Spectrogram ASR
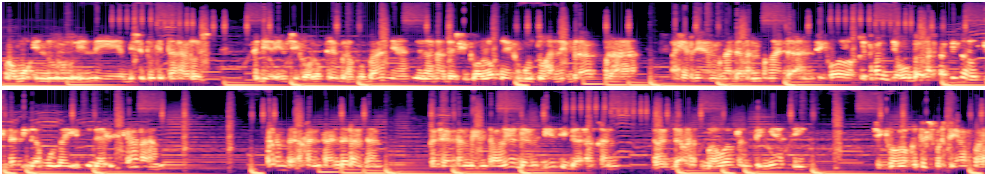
promoin dulu ini habis itu kita harus sediain psikolognya berapa banyak dengan ada psikolognya kebutuhannya berapa akhirnya mengadakan pengadaan psikolog. Itu kan jauh banget. Tapi kalau kita tidak mulai itu dari sekarang orang nggak akan sadar akan kesehatan mentalnya dan dia tidak akan sadar bahwa pentingnya si psikolog itu seperti apa.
